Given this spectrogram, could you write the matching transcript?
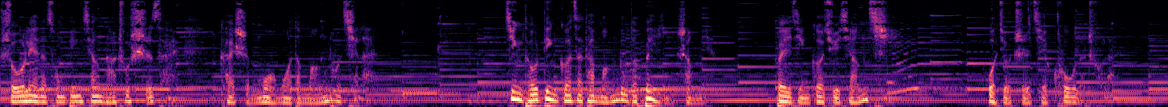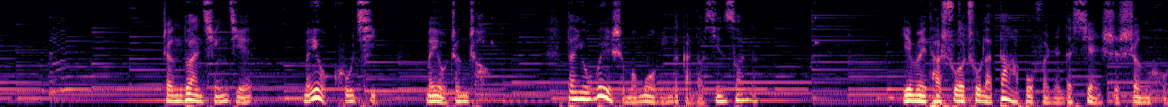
熟练的从冰箱拿出食材，开始默默的忙碌起来。镜头定格在他忙碌的背影上面。背景歌曲响起，我就直接哭了出来。整段情节没有哭泣，没有争吵，但又为什么莫名的感到心酸呢？因为他说出了大部分人的现实生活。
